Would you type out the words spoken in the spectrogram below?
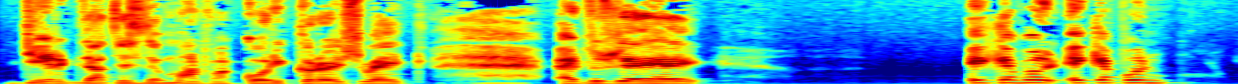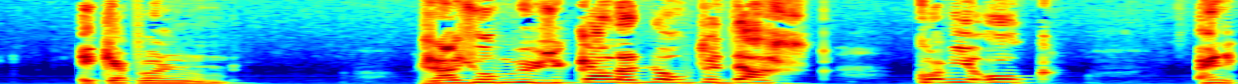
Dirk, dat is de man van Corrie Kruiswijk. En toen zei hij... Ik heb een... Ik heb een... Ik heb een radiomuzikale notendag. Kom je ook? En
